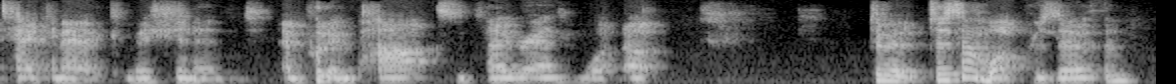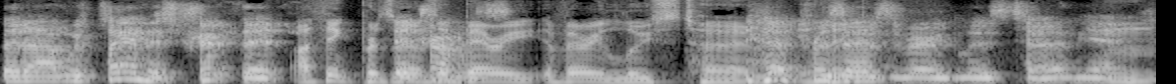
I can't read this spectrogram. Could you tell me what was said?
taken out of commission and, and put in parks and playgrounds and whatnot to, to somewhat preserve them. But uh, we've planned this trip that I think preserves a very a very loose term. preserves a very loose term, yeah. Hmm.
